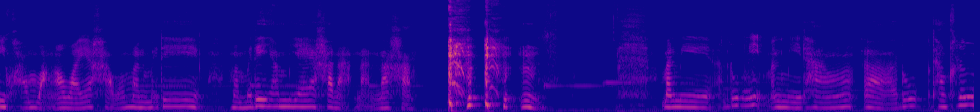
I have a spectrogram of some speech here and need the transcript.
มีความหวังเอาไว้อะค่ะ ว่ามันไม่ได้มันไม่ได้ย่ำแย่ขนาดนั้นนะคะมันมีรูปนี้มันมีทั้งอ่ารูปทั้งเครื่อง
